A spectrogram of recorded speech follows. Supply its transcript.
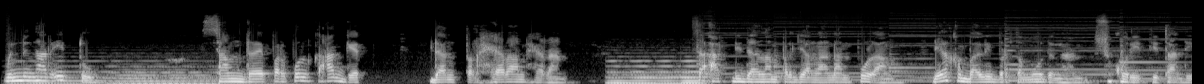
Mendengar itu, sang driver pun kaget dan terheran-heran. Saat di dalam perjalanan pulang, dia kembali bertemu dengan security tadi.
